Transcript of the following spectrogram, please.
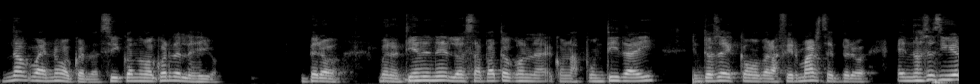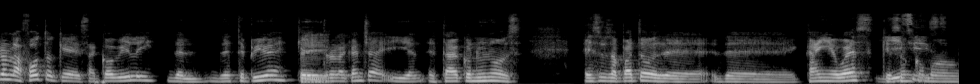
No, bueno, no me acuerdo. Sí, cuando me acuerdo les digo. Pero bueno, tienen eh, los zapatos con, la, con las puntitas ahí, entonces como para firmarse, pero eh, no sé si vieron la foto que sacó Billy del, de este pibe que entró a la cancha y estaba con unos, esos zapatos de, de Kanye West que son como...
